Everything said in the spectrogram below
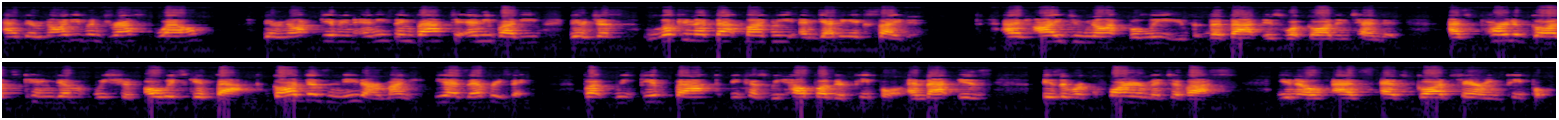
And they're not even dressed well. They're not giving anything back to anybody. They're just looking at that money and getting excited. And I do not believe that that is what God intended. As part of God's kingdom, we should always give back. God doesn't need our money. He has everything. But we give back because we help other people. And that is, is a requirement of us, you know, as, as God fearing people.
